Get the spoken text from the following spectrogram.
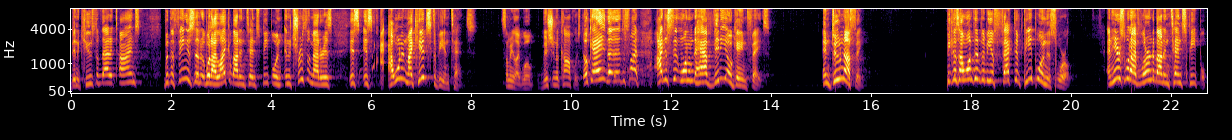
been accused of that at times. But the thing is that what I like about intense people, and, and the truth of the matter is, is, is I wanted my kids to be intense. Some of you are like, well, mission accomplished. Okay, that, that's fine. I just didn't want them to have video game face and do nothing because I want them to be effective people in this world. And here's what I've learned about intense people.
